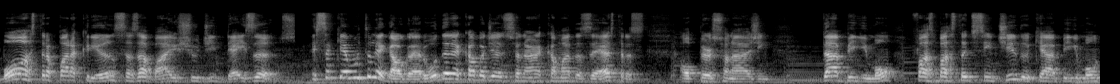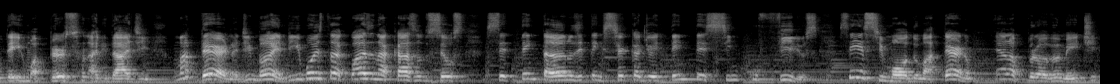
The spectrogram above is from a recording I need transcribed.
mostra para crianças abaixo de 10 anos. Isso aqui é muito legal galera, o Oda ele acaba de adicionar camadas extras ao personagem da Big Mom. Faz bastante sentido que a Big Mom tenha uma personalidade materna, de mãe. Big Mom está quase na casa dos seus 70 anos e tem cerca de 85 filhos. Sem esse modo materno, ela provavelmente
